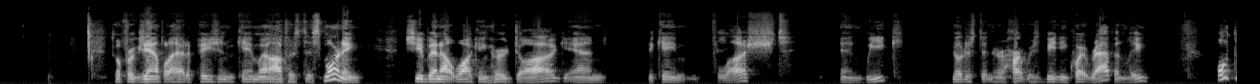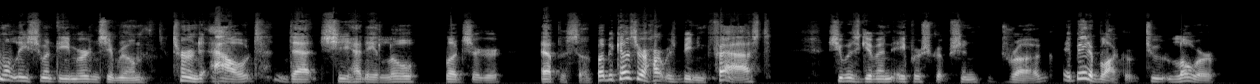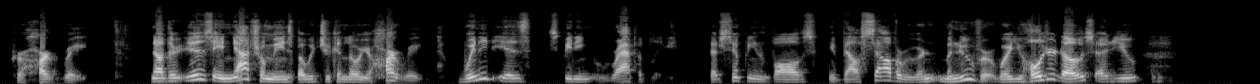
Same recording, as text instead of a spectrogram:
So, for example, I had a patient who came to my office this morning. She had been out walking her dog and became flushed and weak, noticed that her heart was beating quite rapidly. Ultimately, she went to the emergency room. Turned out that she had a low blood sugar episode. But because her heart was beating fast, she was given a prescription drug, a beta blocker, to lower her heart rate. Now, there is a natural means by which you can lower your heart rate. When it is speeding rapidly, that simply involves a Valsalva maneuver where you hold your nose and you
